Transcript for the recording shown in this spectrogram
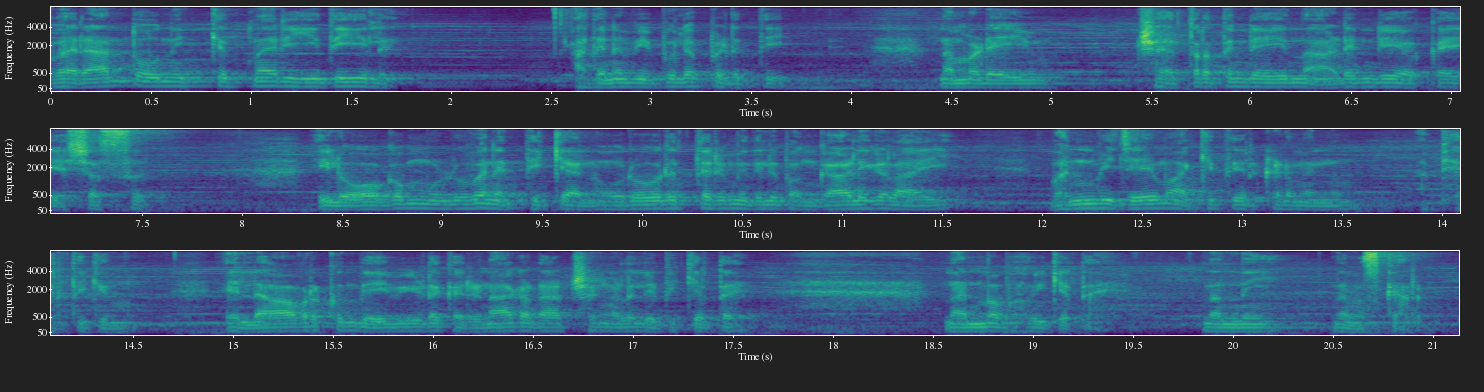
വരാൻ തോന്നിക്കുന്ന രീതിയിൽ അതിനെ വിപുലപ്പെടുത്തി നമ്മുടെയും ക്ഷേത്രത്തിന്റെയും നാടിന്റെയും ഒക്കെ യശസ് ഈ ലോകം മുഴുവൻ എത്തിക്കാൻ ഓരോരുത്തരും ഇതിൽ പങ്കാളികളായി വൻ വിജയമാക്കി തീർക്കണമെന്നും അഭ്യർത്ഥിക്കുന്നു. എല്ലാവർക്കും ദേവിയുടെ കരുണാകടാക്ഷങ്ങൾ ലഭിക്കട്ടെ. നന്മ ഭവിക്കട്ടെ. നന്ദി. നമസ്കാരം.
